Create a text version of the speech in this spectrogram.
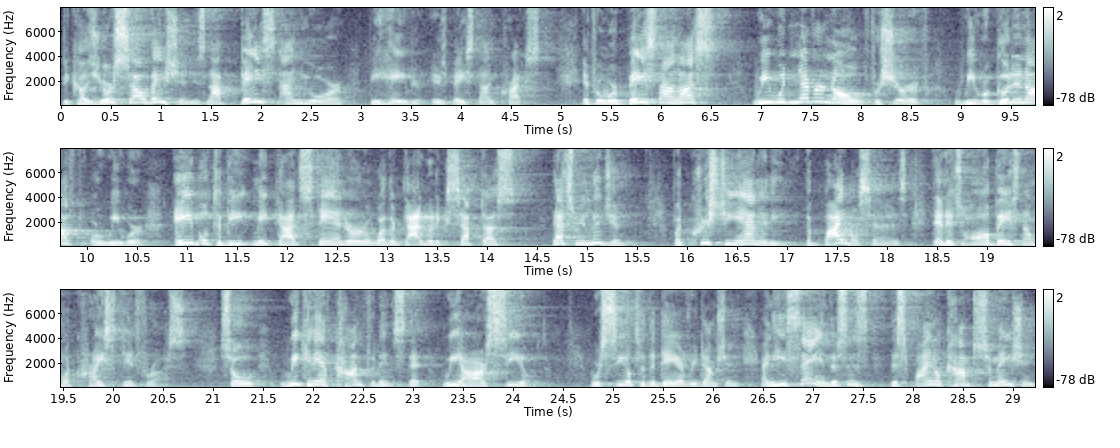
because your salvation is not based on your behavior, it is based on Christ. If it were based on us, we would never know for sure if we were good enough or we were able to be, meet God's standard or whether God would accept us. That's religion. But Christianity, the Bible says that it's all based on what Christ did for us. So we can have confidence that we are sealed. We're sealed to the day of redemption. And he's saying this is this final consummation.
